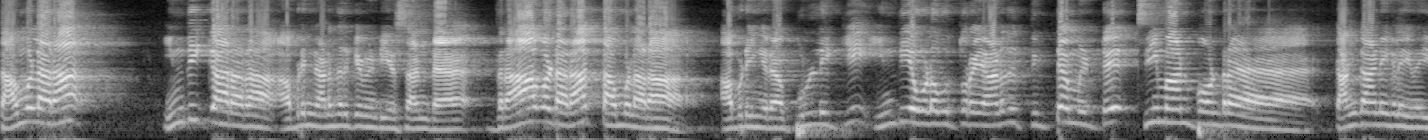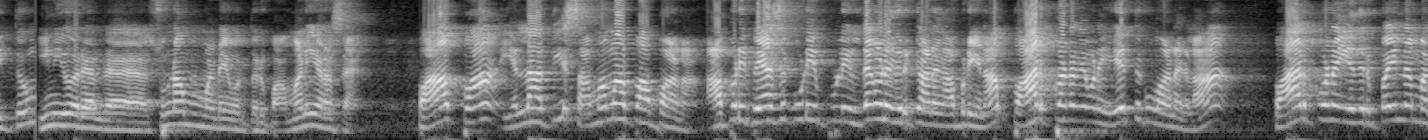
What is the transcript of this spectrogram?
தமிழரா இந்திக்காரரா அப்படின்னு நடந்திருக்க வேண்டிய சண்டை திராவிடரா தமிழரா அப்படிங்கிற புள்ளிக்கு இந்திய உளவுத்துறையானது திட்டமிட்டு சீமான் போன்ற கண்காணிகளை வைத்தும் இனி ஒரு அந்த சுண்ணாம்பு மண்டை ஒருத்தர் இருப்பான் மணியரசன். பாப்பான் எல்லாத்தையும் சமமா பாப்பானா அப்படி பேசக்கூடிய புள்ளியில் தான் இவனுக்கு இருக்கானுங்க. அப்படின்னா பார்ப்பனர் இவனை ஏத்துக்குவானுங்களா? பார்ப்பன எதிர்ப்பை நம்ம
